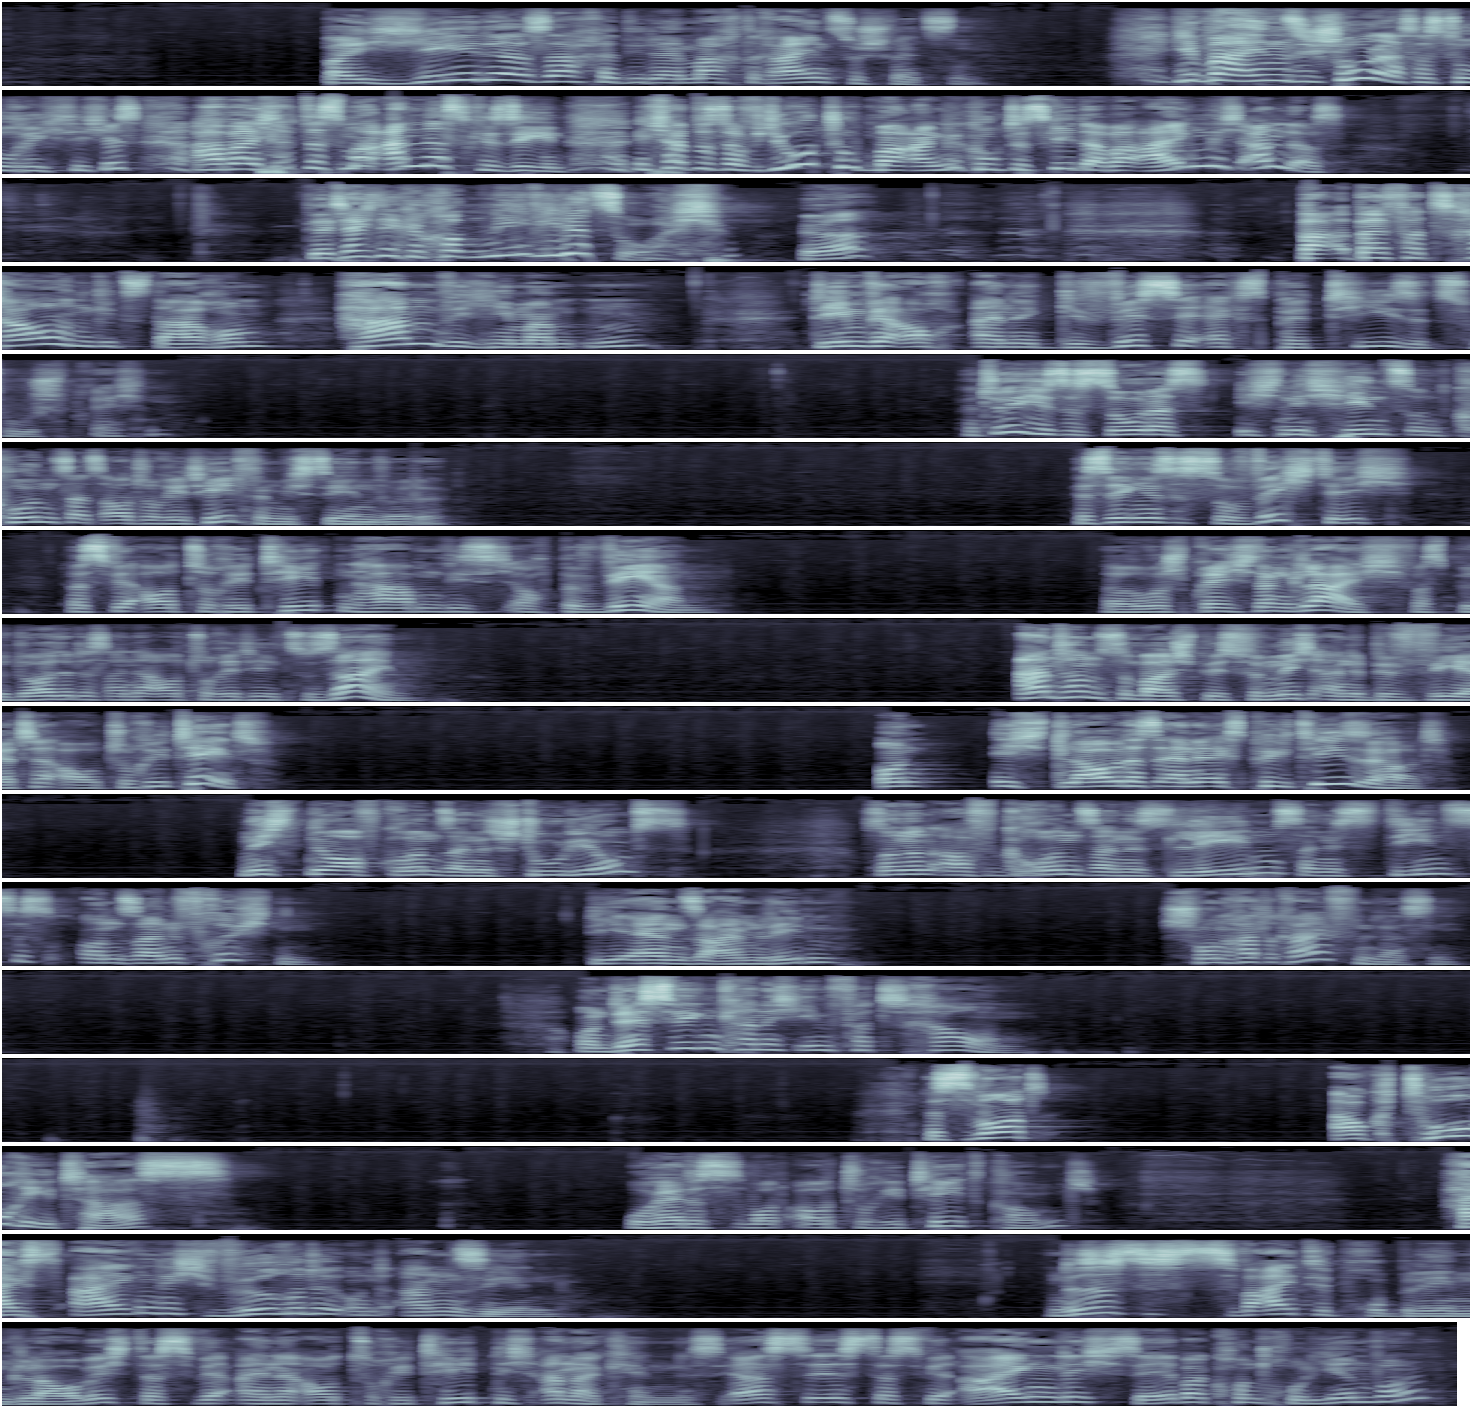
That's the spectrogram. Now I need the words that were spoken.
bei jeder Sache, die der macht, reinzuschwätzen. Hier meinen Sie schon, dass das so richtig ist, aber ich habe das mal anders gesehen. Ich habe das auf YouTube mal angeguckt, es geht aber eigentlich anders. Der Techniker kommt nie wieder zu euch. Ja? Bei, bei Vertrauen geht es darum, haben wir jemanden, dem wir auch eine gewisse Expertise zusprechen. Natürlich ist es so, dass ich nicht Hinz und Kunz als Autorität für mich sehen würde. Deswegen ist es so wichtig, dass wir Autoritäten haben, die sich auch bewähren. Darüber spreche ich dann gleich. Was bedeutet es, eine Autorität zu sein? Anton zum Beispiel ist für mich eine bewährte Autorität. Und ich glaube, dass er eine Expertise hat. Nicht nur aufgrund seines Studiums, sondern aufgrund seines Lebens, seines Dienstes und seinen Früchten, die er in seinem Leben schon hat reifen lassen. Und deswegen kann ich ihm vertrauen. Das Wort Auctoritas, woher das Wort Autorität kommt, heißt eigentlich Würde und Ansehen. Und das ist das zweite Problem, glaube ich, dass wir eine Autorität nicht anerkennen. Das erste ist, dass wir eigentlich selber kontrollieren wollen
